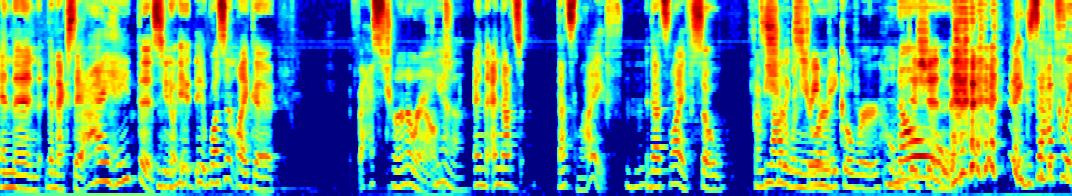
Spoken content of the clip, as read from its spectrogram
And then the next day, I hate this. You know, it, it wasn't like a fast turnaround. Mm-hmm. Yeah. And and that's that's life. That's life. So I'm It's sure not when extreme you were makeover home No. edition. exactly.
